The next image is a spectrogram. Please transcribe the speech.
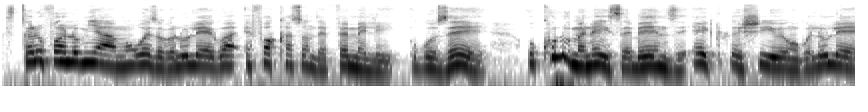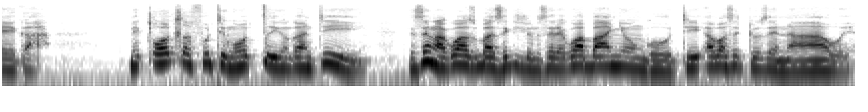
Sicela ufonele umnyango wezokwelulekwa efocus on the family ukuze ukhulume nezisebenzi eziqeqeshiwe ngokweluleka nixoxe futhi ngocingo kanti zisengakwazi uba zikudlulisele kwabanye ongoti abaseduze nawe.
